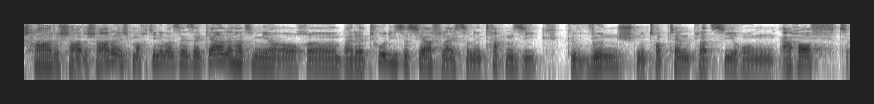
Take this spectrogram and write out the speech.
schade, schade, schade. Ich mochte ihn immer sehr, sehr gerne. Hatte mir auch äh, bei der Tour dieses Jahr vielleicht so einen Etappensieg gewünscht, eine Top-10-Platzierung erhofft.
